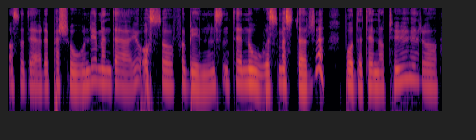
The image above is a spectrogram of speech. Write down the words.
altså det er det personlige, men det er jo også forbindelsen til noe som er større. Både til natur og,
